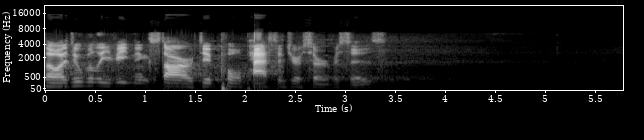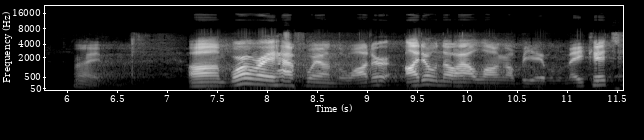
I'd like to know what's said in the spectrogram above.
though I do believe Evening Star did pull passenger services. Right. Um, we're already halfway on the water. I don't know how long I'll be able to make it,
